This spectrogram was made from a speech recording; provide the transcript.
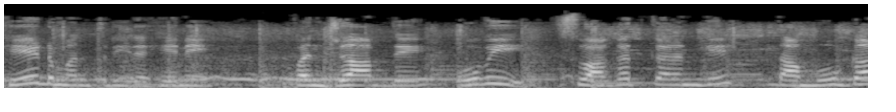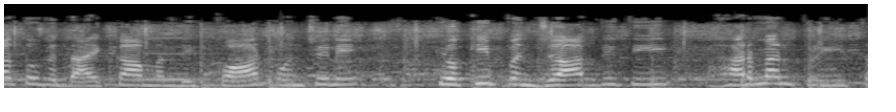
ਖੇਡ ਮੰਤਰੀ ਰਹੇ ਨੇ ਪੰਜਾਬ ਦੇ, ਉਹ ਵੀ ਸਵਾਗਤ ਕਰਨਗੇ। ਤਾਂ ਮੋਗਾ ਤੋਂ ਵਿਧਾਇਕਾ ਅਮਨਦੀਪ ਕੌਰ ਪਹੁੰਚੇ ਨੇ। ਕਿਉਂਕਿ ਪੰਜਾਬ ਦੀ ਧੀ ਹਰਮਨਪ੍ਰੀਤ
